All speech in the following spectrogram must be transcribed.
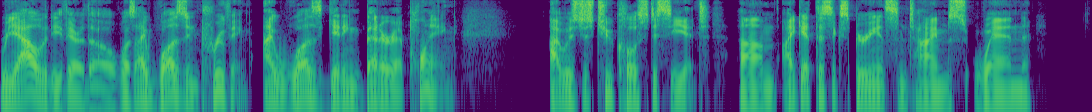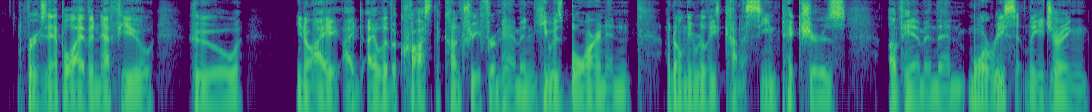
reality there, though, was I was improving. I was getting better at playing. I was just too close to see it. Um, I get this experience sometimes when, for example, I have a nephew who, you know, I, I, I live across the country from him, and he was born, and I'd only really kind of seen pictures of him, and then more recently during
